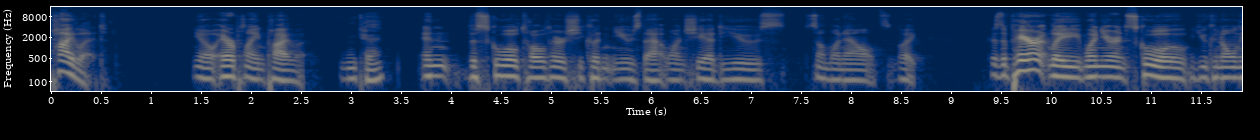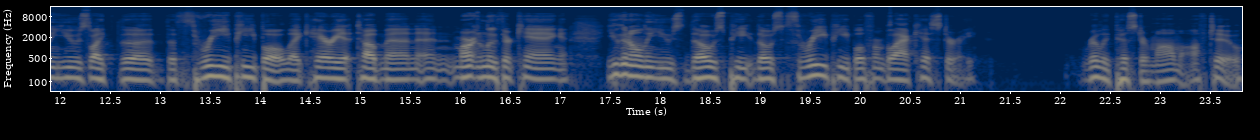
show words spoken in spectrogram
pilot, you know, airplane pilot. Okay. And the school told her she couldn't use that one. She had to use someone else. Like, because apparently when you're in school, you can only use like the the three people, like Harriet Tubman and Martin Luther King, and you can only use those pe- those three people from Black history. Really pissed her mom off too.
